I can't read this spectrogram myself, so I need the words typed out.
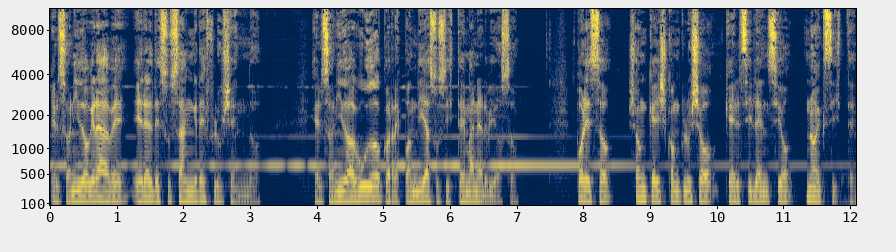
El sonido grave era el de su sangre fluyendo. El sonido agudo correspondía a su sistema nervioso. Por eso, John Cage concluyó que el silencio no existe.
